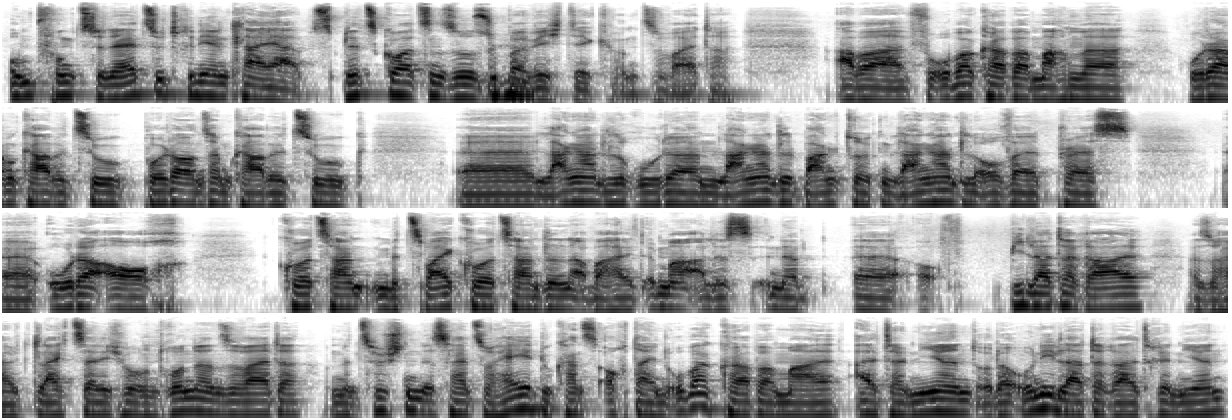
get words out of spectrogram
um funktionell zu trainieren, klar, ja, Split Squats sind so super mhm. wichtig und so weiter. Aber für Oberkörper machen wir Ruder am Kabelzug, Pulldowns am Kabelzug, äh, Langhantelrudern, Langhantelbankdrücken, Langhantel Overhead Press äh, oder auch Kurzhanteln mit zwei Kurzhanteln, aber halt immer alles in der äh, auf bilateral, also halt gleichzeitig hoch und runter und so weiter. Und inzwischen ist halt so, hey, du kannst auch deinen Oberkörper mal alternierend oder unilateral trainieren.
